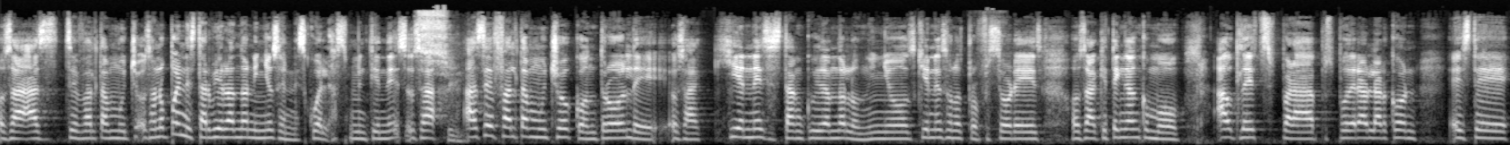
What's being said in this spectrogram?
O sea, hace falta mucho. O sea, no pueden estar violando a niños en escuelas, ¿me entiendes? O sea, Sí. hace falta mucho control de, o sea, quiénes están cuidando a los niños, quiénes son los profesores, o sea, que tengan como outlets para pues, poder hablar con este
